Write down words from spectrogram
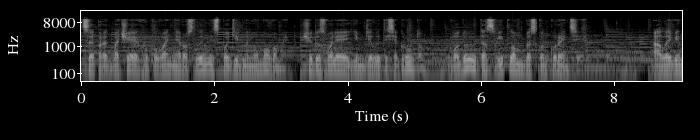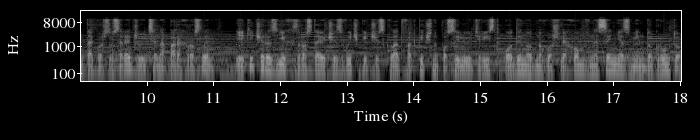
Це передбачає групування рослин із подібними умовами, що дозволяє їм ділитися ґрунтом, водою та світлом без конкуренції. Але він також зосереджується на парах рослин, які через їх зростаючі звички чи склад фактично посилюють ріст один одного шляхом внесення змін до ґрунту,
